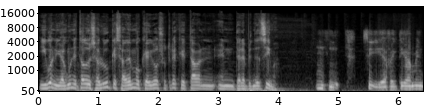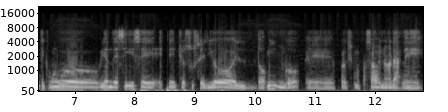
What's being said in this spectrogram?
Y bueno, y algún estado de salud que sabemos que hay dos o tres que estaban en terapia intensiva. Sí, efectivamente, como vos bien decís, eh, este hecho sucedió el domingo eh, próximo pasado en horas de,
